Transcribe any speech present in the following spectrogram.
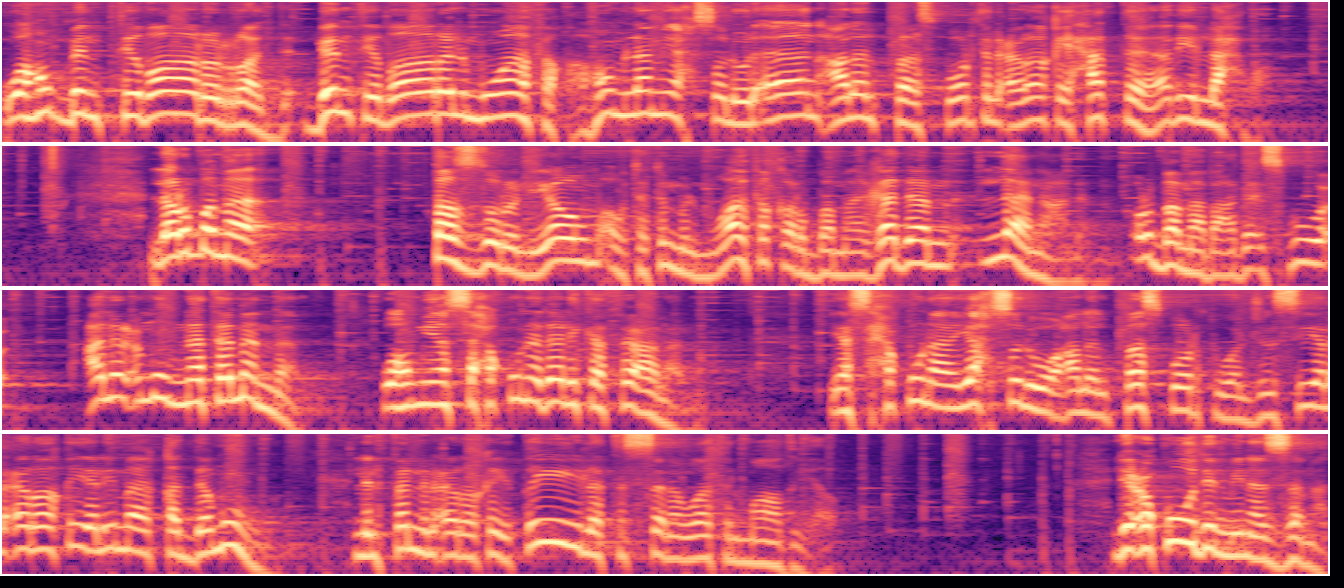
وهم بانتظار الرد بانتظار الموافقة. هم لم يحصلوا الآن على الباسبورت العراقي حتى هذه اللحظة. لربما تصدر اليوم أو تتم الموافقة ربما غدا لا نعلم. ربما بعد أسبوع على العموم نتمنى وهم يستحقون ذلك فعلا. يستحقون أن يحصلوا على الباسبورت والجنسية العراقية لما قدموه للفن العراقي طيلة السنوات الماضية. لعقود من الزمن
